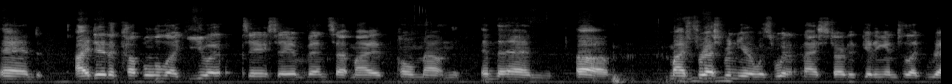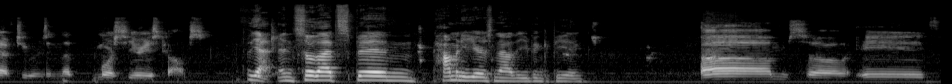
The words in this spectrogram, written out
and I did a couple like USASA events at my home mountain, and then um, my freshman year was when I started getting into like rev tours and the more serious comps. Yeah, and so that's been how many years now that you've been competing? Um, so eighth,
